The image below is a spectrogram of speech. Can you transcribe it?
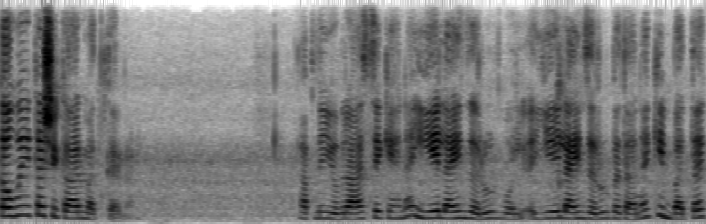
कौए का शिकार मत करना। अपने युवराज से कहना ये लाइन ज़रूर बोल ये लाइन ज़रूर बताना कि बतख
